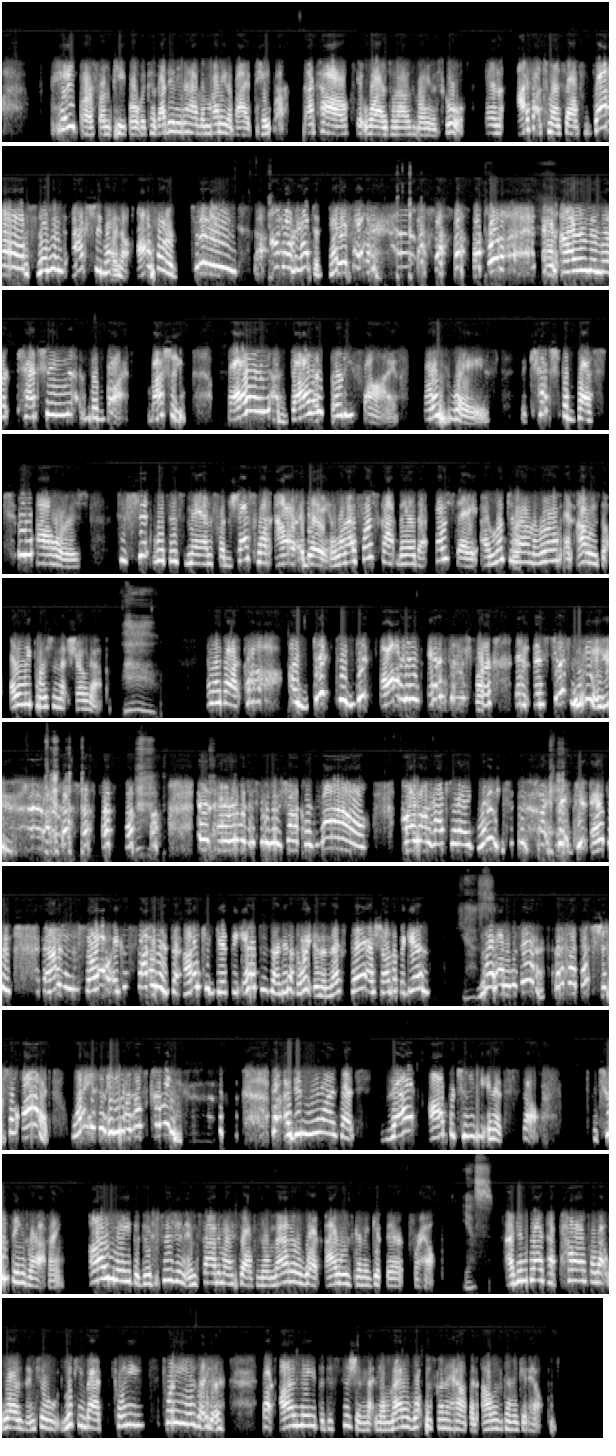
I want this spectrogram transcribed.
paper from people because I didn't even have the money to buy paper. That's how it was when I was going to school. And I thought to myself, wow, someone's actually going to offer that I don't have to pay for. and I remember catching the bus. Actually, borrowing a dollar thirty-five both ways to catch the bus two hours to sit with this man for just one hour a day. And when I first got there that first day, I looked around the room and I was the only person that showed up. Wow. And I thought, oh, I get to get all his answers for, and it's just me. and, and it was just sort of shock, like, wow, I don't have to like wait. I can get answers. And I was just so excited that I could get the answers. I didn't have to wait. And the next day I showed up again. Yes. Nobody was there. And I thought, that's just so odd. Why isn't anyone else coming? but I didn't realize that that opportunity in itself, two things were happening. I made the decision inside of myself, no matter what, I was going to get there for help. Yes. I didn't realize how powerful that was until looking back 20, 20 years later, that I made the decision that no matter what was going to happen, I was going to get help.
